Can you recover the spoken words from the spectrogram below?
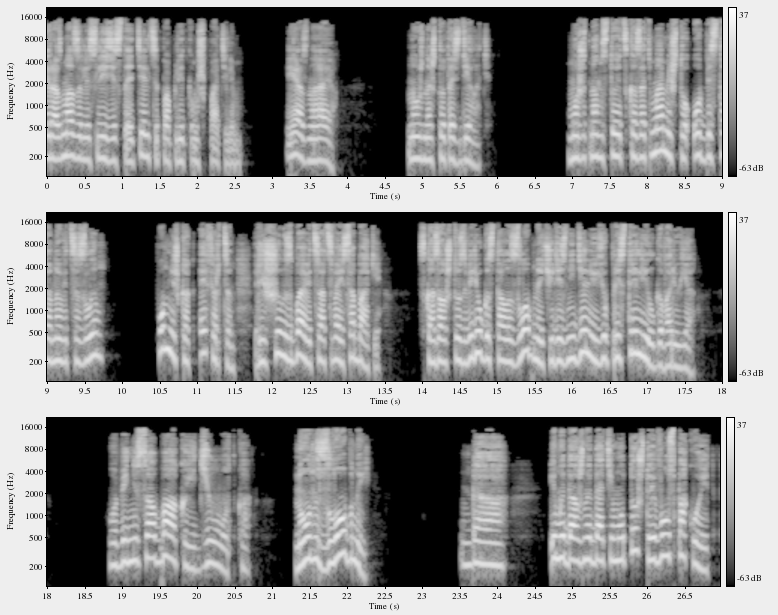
и размазали слизистое тельце по плиткам шпателем. Я знаю. Нужно что-то сделать. Может, нам стоит сказать маме, что Обби становится злым? Помнишь, как Эффертсон решил избавиться от своей собаки? Сказал, что зверюга стала злобной, и через неделю ее пристрелил, говорю я. Обби не собака, идиотка. Но он злобный. «Да, и мы должны дать ему то, что его успокоит.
